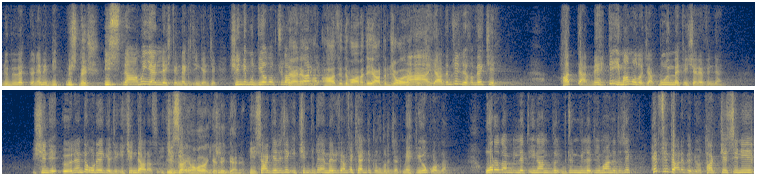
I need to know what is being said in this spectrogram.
Nübüvvet dönemi bitmiştir. Bitmiş. İslam'ı yerleştirmek için gelecek. Şimdi bu diyalogçular Yani var ki Ha- Hazreti Muhammed'e yardımcı olarak Aa, gelecek. yardımcı vekil. Hatta Mehdi imam olacak bu ümmetin şerefinden. Şimdi öğlen de oraya gelecek ikindi arası. İkindi İsa imam olarak ikindi- gelecek yani. İsa gelecek ikindi de Emevi Camisi'ne kendi kıldıracak. Mehdi yok orada. Oradan millet inandı, bütün millet iman edecek. Hepsini tarif ediyor. Takkesini,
